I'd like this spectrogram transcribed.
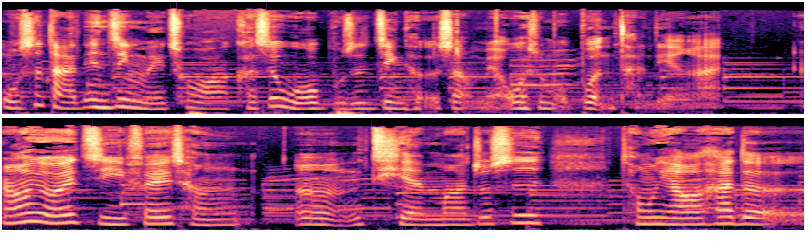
我是打电竞没错啊，可是我又不是镜河上面，为什么不能谈恋爱？然后有一集非常嗯甜嘛，就是童谣他的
